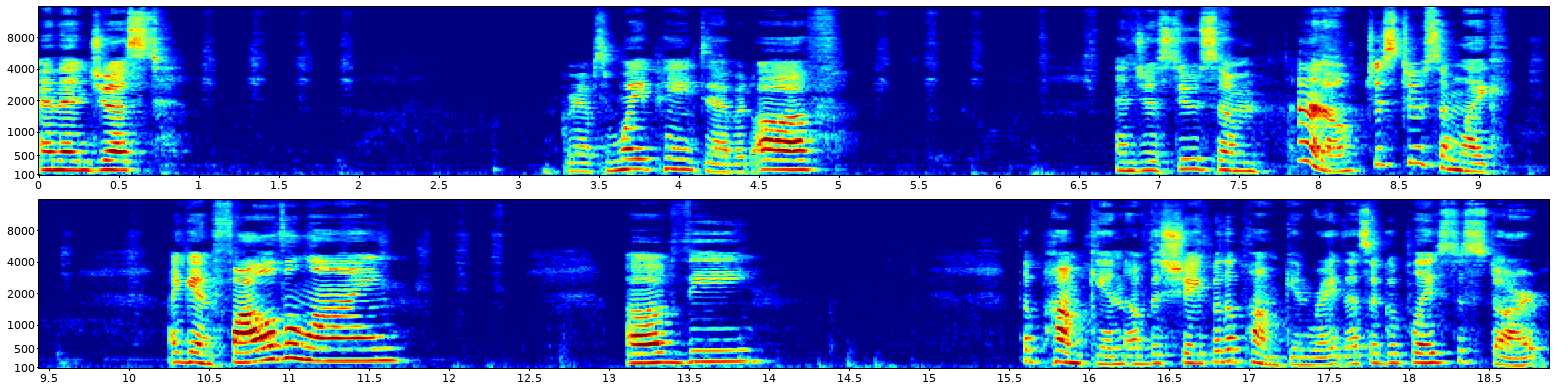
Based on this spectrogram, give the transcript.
And then just grab some white paint, dab it off. And just do some, I don't know, just do some like, again, follow the line of the the pumpkin, of the shape of the pumpkin, right? That's a good place to start.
